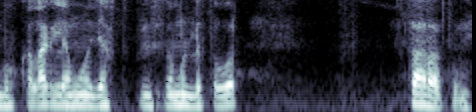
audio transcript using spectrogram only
भुका लागल्यामुळे जास्त प्रिन्सला म्हटलं तर वर चारा तुम्ही.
